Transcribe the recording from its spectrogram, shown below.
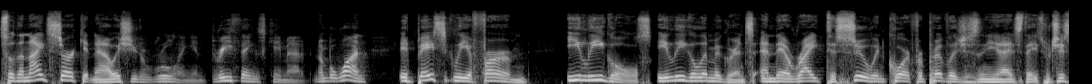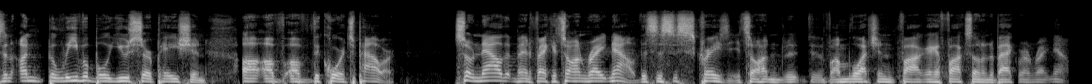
So the Ninth Circuit now issued a ruling, and three things came out of it. Number one, it basically affirmed illegals, illegal immigrants, and their right to sue in court for privileges in the United States, which is an unbelievable usurpation uh, of of the court's power. So now that, matter of fact, it's on right now. This is, this is crazy. It's on. I'm watching Fox. I got Fox on in the background right now.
